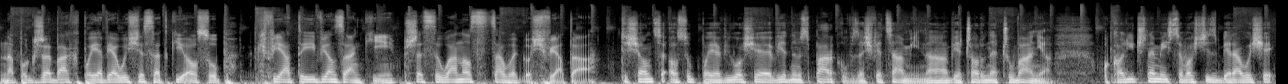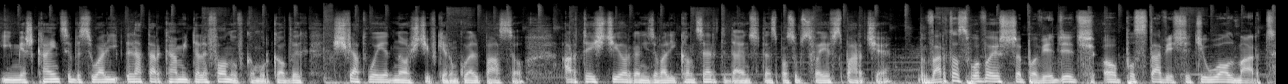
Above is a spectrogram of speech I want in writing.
Na pogrzebach pojawiały się setki osób. Kwiaty i wiązanki przesyłano z całego świata. Tysiące osób pojawiło się w jednym z parków ze świecami na wieczorne czuwania. Okoliczne miejscowości zbierały się i mieszkańcy wysyłali latarkami telefonów komórkowych światło jedności w kierunku El Paso. Artyści organizowali koncerty, dając w ten sposób swoje wsparcie. Warto słowo jeszcze powiedzieć o postawie sieci Walmart.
